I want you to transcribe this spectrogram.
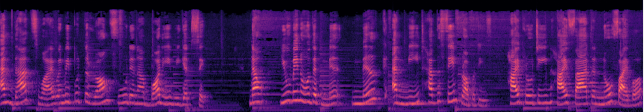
And that's why when we put the wrong food in our body, we get sick. Now, you may know that mil- milk and meat have the same properties high protein, high fat, and no fiber,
